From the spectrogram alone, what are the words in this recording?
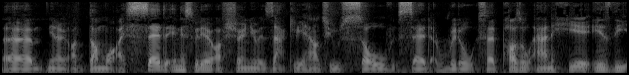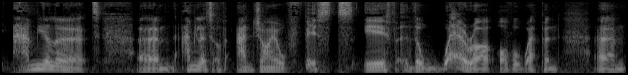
um, you know, I've done what I said in this video. I've shown you exactly how to solve said riddle, said puzzle. And here is the amulet. Um, amulet of agile fists. If the wearer of a weapon um,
